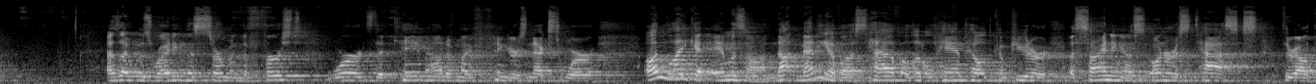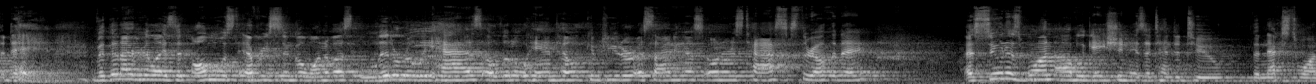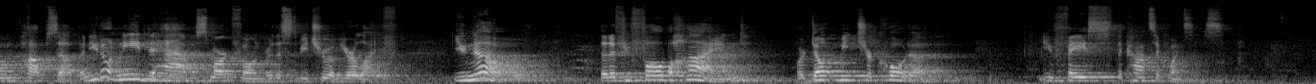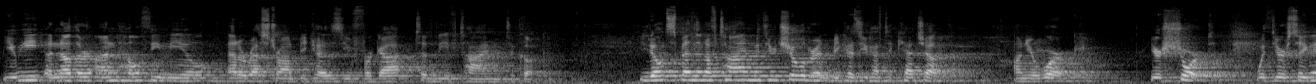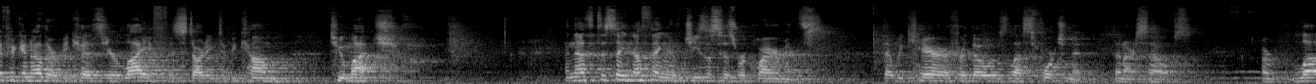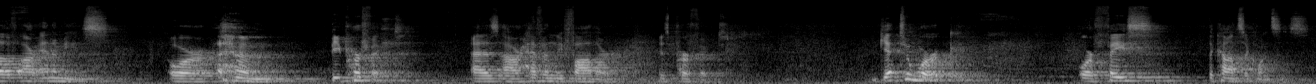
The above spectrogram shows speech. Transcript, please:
As I was writing this sermon, the first words that came out of my fingers next were Unlike at Amazon, not many of us have a little handheld computer assigning us onerous tasks throughout the day. But then I realized that almost every single one of us literally has a little handheld computer assigning us onerous tasks throughout the day. As soon as one obligation is attended to, the next one pops up. And you don't need to have a smartphone for this to be true of your life. You know that if you fall behind or don't meet your quota, you face the consequences. You eat another unhealthy meal at a restaurant because you forgot to leave time to cook. You don't spend enough time with your children because you have to catch up on your work. You're short with your significant other because your life is starting to become too much. And that's to say nothing of Jesus' requirements that we care for those less fortunate than ourselves or love our enemies, or be perfect as our Heavenly Father is perfect. Get to work or face the consequences.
